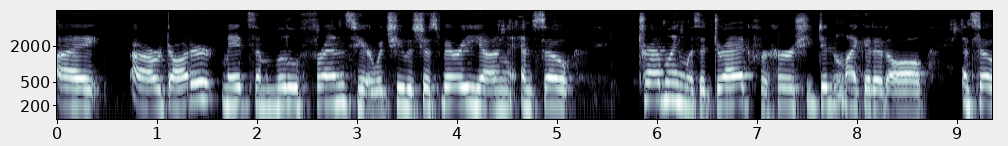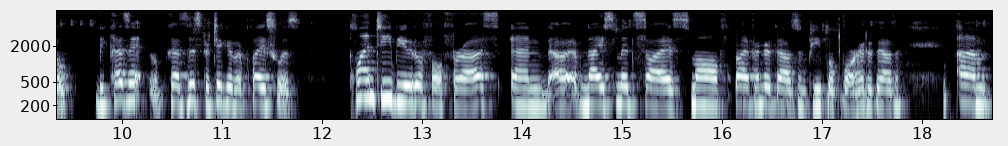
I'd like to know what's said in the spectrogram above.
I our daughter made some little friends here when she was just very young, and so traveling was a drag for her. She didn't like it at all. And so because it, because this particular place was plenty beautiful for us and a nice mid-sized small 500,000 people 400,000 um,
